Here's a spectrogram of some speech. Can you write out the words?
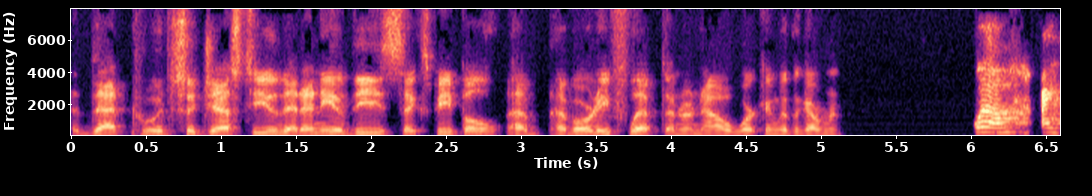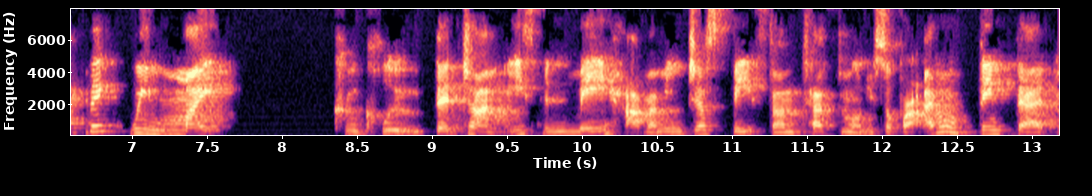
that would suggest to you that any of these six people have, have already flipped and are now working with the government? Well, I think we might conclude that John Eastman may have. I mean, just based on testimony so far, I don't think that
